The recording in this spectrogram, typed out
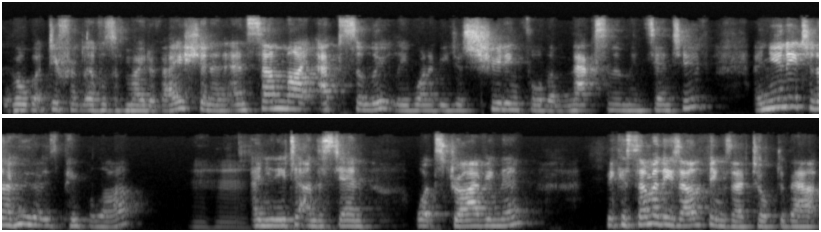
we've all got different levels of motivation and, and some might absolutely want to be just shooting for the maximum incentive. And you need to know who those people are mm-hmm. and you need to understand what's driving them because some of these other things I've talked about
